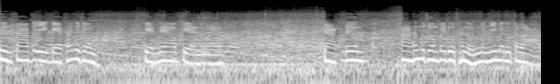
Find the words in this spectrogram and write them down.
ตื่นตาไปอีกแบบท่านผู้ชม เปลี่ยนแนวเปลี่ยนจากเดิมพาท่านผู้ชมไปดูถนนวันนี้มาดูตลาด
